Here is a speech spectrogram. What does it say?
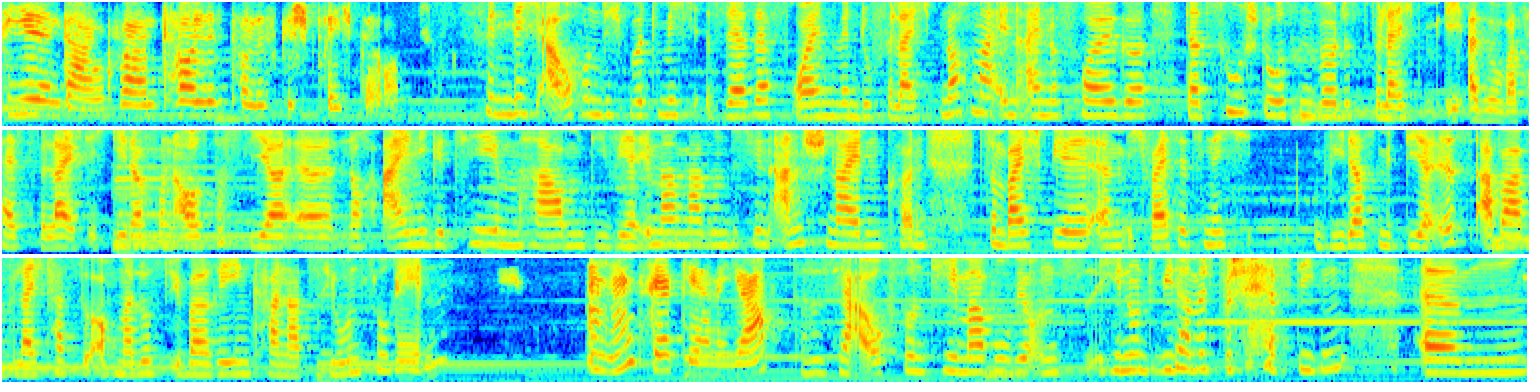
Vielen Dank. War ein tolles, tolles Gespräch bei uns finde ich auch und ich würde mich sehr, sehr freuen, wenn du vielleicht nochmal in eine Folge dazu stoßen würdest. Vielleicht, also was heißt vielleicht? Ich gehe davon aus, dass wir äh, noch einige Themen haben, die wir immer mal so ein bisschen anschneiden können. Zum Beispiel, ähm, ich weiß jetzt nicht, wie das mit dir ist, aber vielleicht hast du auch mal Lust, über Reinkarnation zu reden. Mhm, sehr gerne, ja. Das ist ja auch so ein Thema, wo wir uns hin und wieder mit beschäftigen. Ähm,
